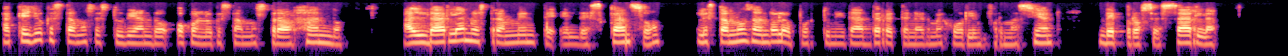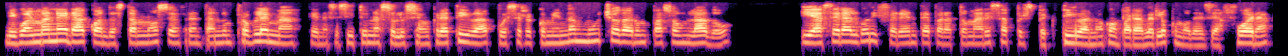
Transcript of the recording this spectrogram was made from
aquello que estamos estudiando o con lo que estamos trabajando. Al darle a nuestra mente el descanso, le estamos dando la oportunidad de retener mejor la información, de procesarla. De igual manera, cuando estamos enfrentando un problema que necesite una solución creativa, pues se recomienda mucho dar un paso a un lado y hacer algo diferente para tomar esa perspectiva, ¿no? Como para verlo como desde afuera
